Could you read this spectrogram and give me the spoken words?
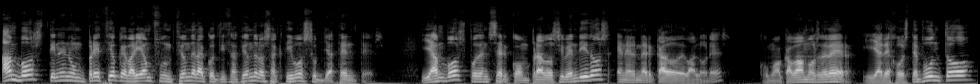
Ambos tienen un precio que varía en función de la cotización de los activos subyacentes. Y ambos pueden ser comprados y vendidos en el mercado de valores. Como acabamos de ver, y ya dejo este punto,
